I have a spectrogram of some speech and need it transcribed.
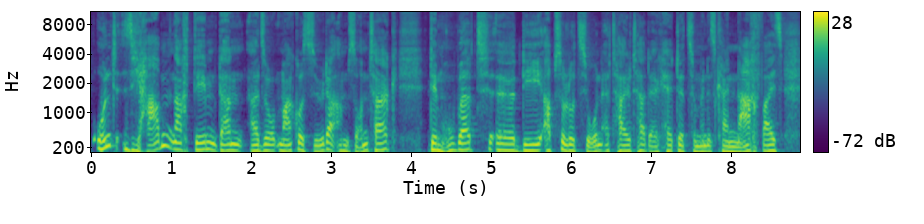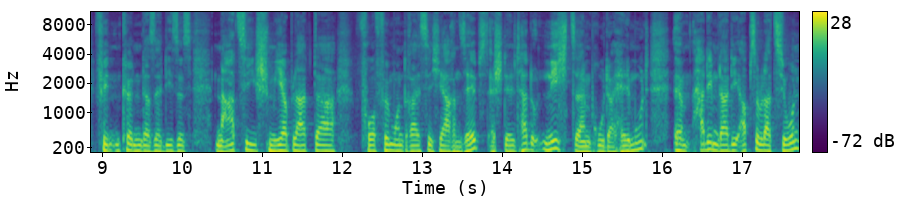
Und sie haben, nachdem dann also Markus Söder am Sonntag dem Hubert äh, die Absolution erteilt hat, er hätte zumindest keinen Nachweis finden können, dass er dieses Nazi-Schmierblatt da vor 35 Jahren selbst erstellt hat und nicht sein Bruder Helmut, ähm, hat ihm da die Absolution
